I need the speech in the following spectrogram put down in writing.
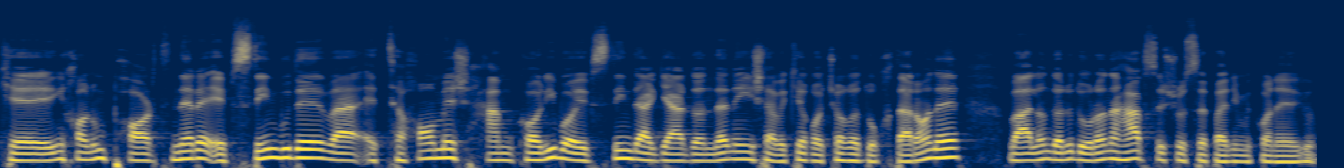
که این خانم پارتنر اپستین بوده و اتهامش همکاری با اپستین در گرداندن این شبکه قاچاق دخترانه و الان داره دوران حبسش رو سپری می‌کنه.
